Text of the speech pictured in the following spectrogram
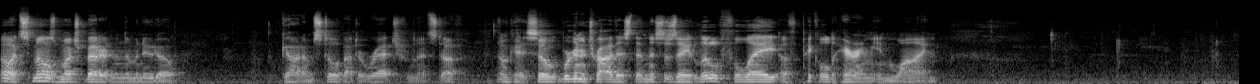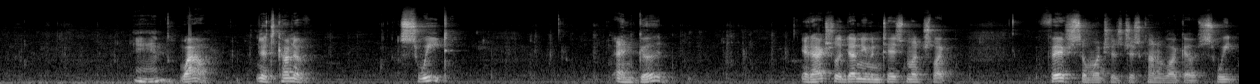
Oh, it smells much better than the menudo. God, I'm still about to retch from that stuff. Okay, so we're going to try this then. This is a little fillet of pickled herring in wine. And? Wow, it's kind of sweet and good. It actually doesn't even taste much like fish so much as just kind of like a sweet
